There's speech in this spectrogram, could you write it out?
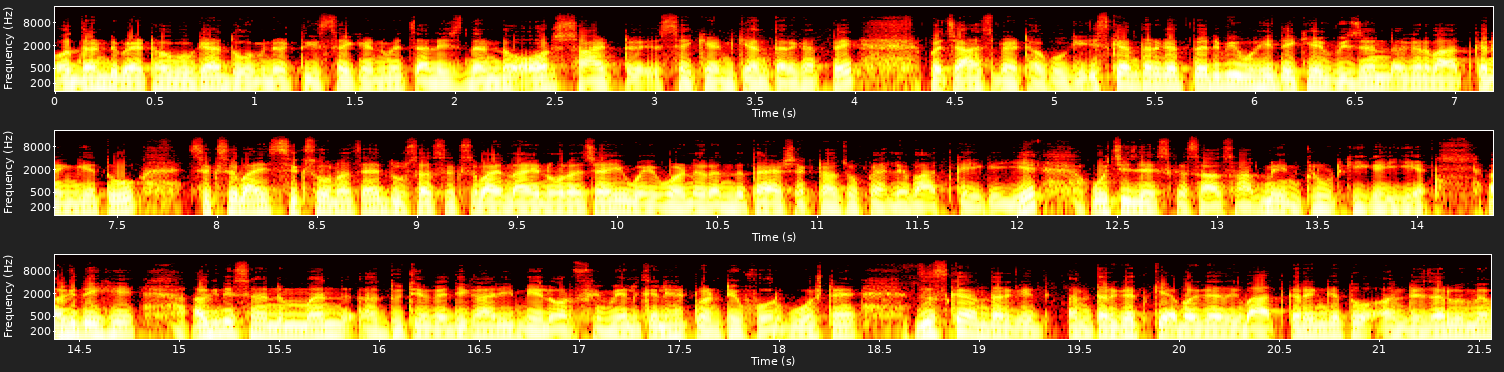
और दंड बैठक हो गया दो मिनट तीस सेकेंड में चालीस दंड और साठ सेकेंड के अंतर्गत पे पचास बैठक होगी। इसके अंतर्गत पर भी वही देखिए, विजन अगर बात करेंगे तो सिक्स बाई सिक्स होना चाहिए, दूसरा सिक्स बाई नाइन होना चाहिए, वही वर्ण वर्णरंधता एटसेट्रा जो पहले बात कही गई है, वो चीज़ें इसके साथ साथ में इंक्लूड की गई है। अगर देखिए, अग्निशमन संबंध द्वितीय अधिकारी, मेल और फीमेल के लिए ट्वेंटी फोर पोस्ट हैं, जिसके अंतर्गत अंतर्गत की अगर बात करेंगे तो अनरिजर्व में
